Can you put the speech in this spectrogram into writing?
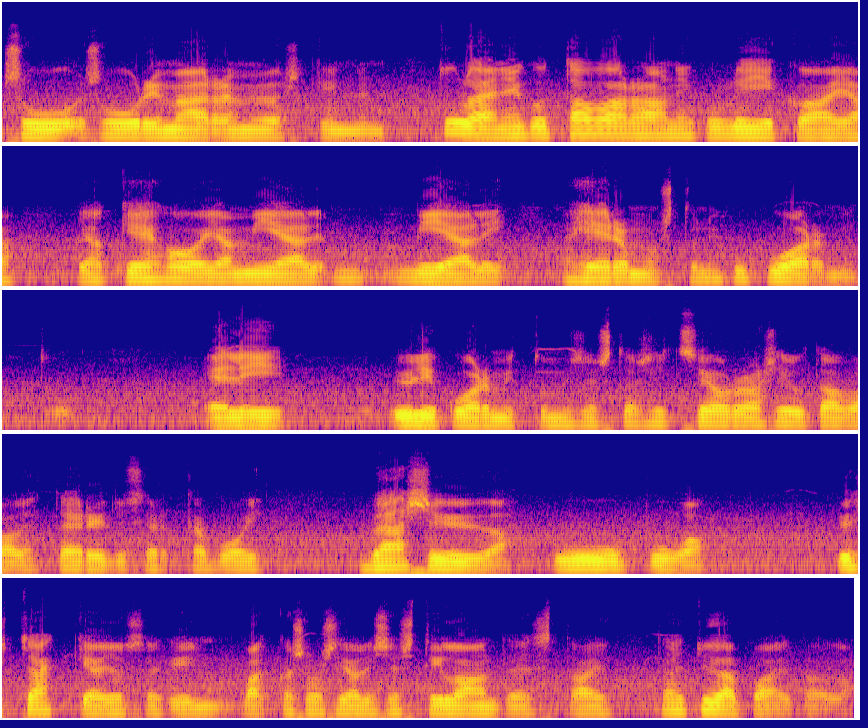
su, suuri määrä myöskin, niin tulee niin kuin tavaraa niin kuin liikaa ja, ja keho ja mieli, mieli ja hermosto niin kuin kuormittuu. Eli ylikuormittumisesta sit seuraa sillä tavalla, että erityisherkkä voi väsyä, uupua yhtäkkiä jossakin vaikka sosiaalisessa tilanteessa tai, tai työpaikalla.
